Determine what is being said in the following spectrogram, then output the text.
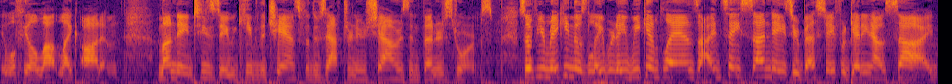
it will feel a lot like autumn. Monday and Tuesday, we keep the chance for those afternoon showers and thunderstorms. So if you're making those Labor Day weekend plans, I'd say Sunday is your best day for getting outside.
